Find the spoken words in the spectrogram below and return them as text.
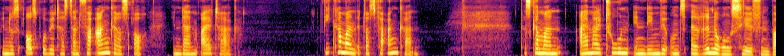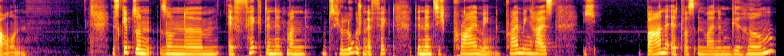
wenn du es ausprobiert hast, dann verankere es auch in deinem Alltag. Wie kann man etwas verankern? Das kann man einmal tun, indem wir uns Erinnerungshilfen bauen. Es gibt so einen so ähm, Effekt, den nennt man einen psychologischen Effekt, der nennt sich Priming. Priming heißt, ich bahne etwas in meinem Gehirn,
